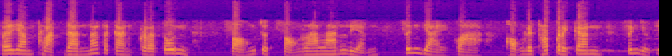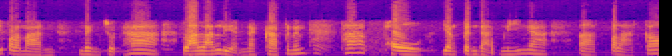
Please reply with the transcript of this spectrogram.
พยายามผลักดันมาตรการกระตุ้น 2.2 ล้านล้านเหรียญซึ่งใหญ่กว่า ของเด p ับ r i กันซึ่งอยู่ที่ประมาณ 1.5 ล้านล้านเหรียญนะครับ เพราะฉะนั้นถ้าโพลยังเป็นแบบนี้เนี่ยเอ่อตลาดก็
